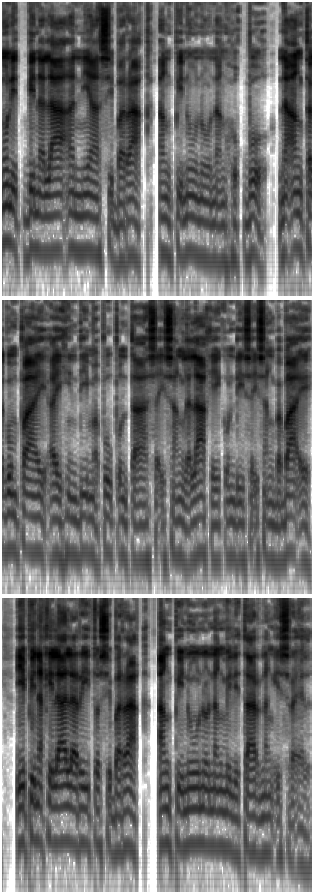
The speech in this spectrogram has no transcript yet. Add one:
Ngunit binalaan niya si Barak ang pinuno ng hukbo na ang tagumpay ay hindi mapupunta sa isang lalaki kundi sa isang babae. Ipinakilala rito si Barak, ang pinuno ng militar ng Israel.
